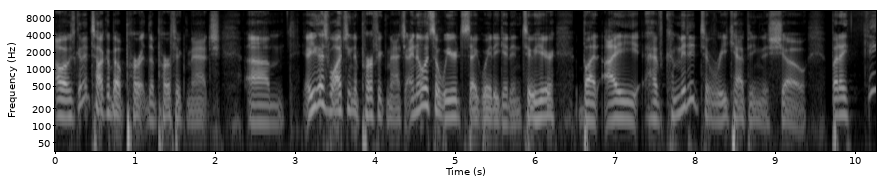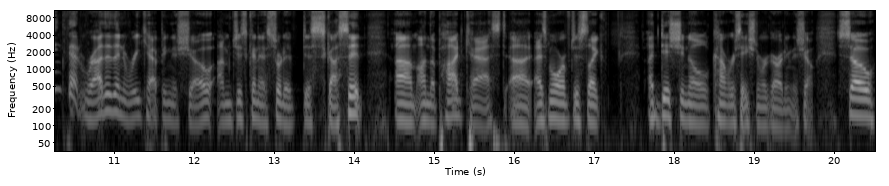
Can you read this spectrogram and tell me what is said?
oh, I was going to talk about per- the perfect match. Um, are you guys watching the perfect match? I know it's a weird segue to get into here, but I have committed to recapping the show. But I think that rather than recapping the show, I'm just going to sort of discuss it um, on the podcast uh, as more of just like additional conversation regarding the show. So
